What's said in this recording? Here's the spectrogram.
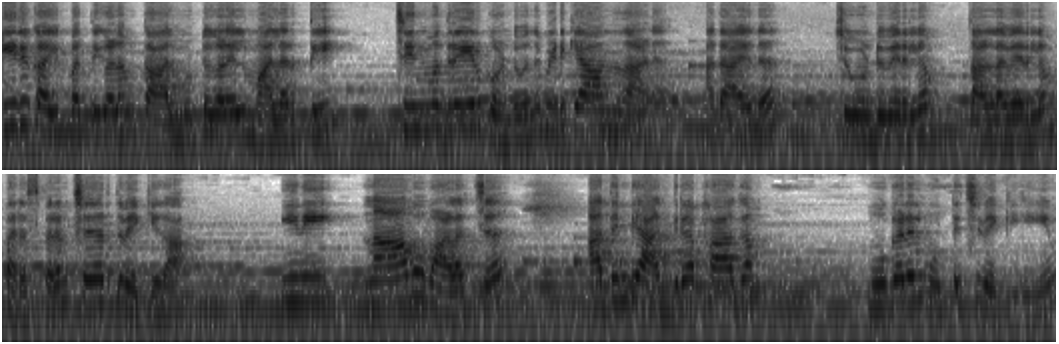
ഇരു കൈപ്പത്തികളും കാൽമുട്ടുകളിൽ മലർത്തി ചിന്മുദ്രയിൽ കൊണ്ടുവന്ന് പിടിക്കാവുന്നതാണ്. അതായത് ചൂണ്ടുവിരലും തള്ളവിരലും പരസ്പരം ചേർത്ത് വെക്കുക. ഇനി നാവ് വളച്ച് അതിന്റെ അഗ്രഭാഗം മുകളിൽ മുട്ടിച്ചു വെക്കുകയും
